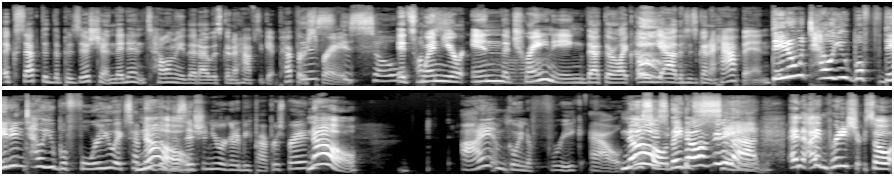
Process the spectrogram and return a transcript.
accepted the position, they didn't tell me that I was going to have to get pepper This sprayed. is so. it's when you're in the training that they're like, "Oh yeah, this is going to happen." They don't tell you. Bef- they didn't tell you before you accepted the position you were going to be pepper sprayed. No, I am going to freak out. No, they don't do that. and I'm pretty sure. So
